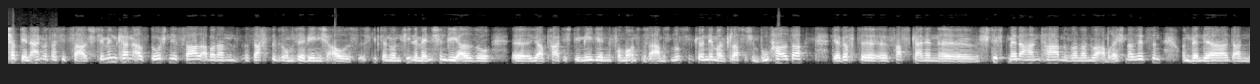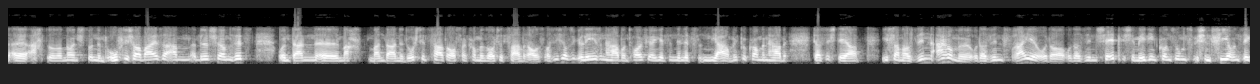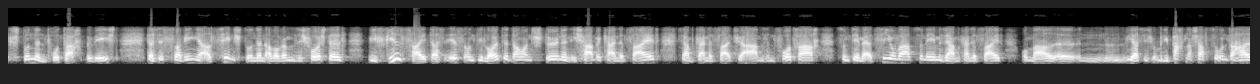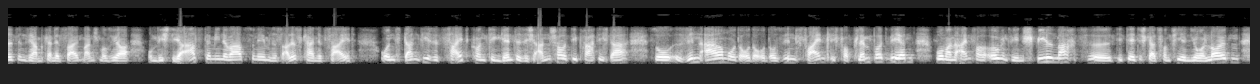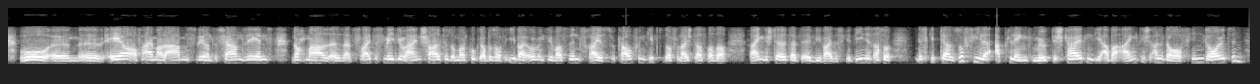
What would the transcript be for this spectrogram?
Ich habe den Eindruck, dass die Zahl stimmen kann als Durchschnittszahl, aber dann sagt sie wiederum sehr wenig aus. Es gibt ja nun viele Menschen, die also äh, ja praktisch die Medien von morgens bis abends nutzen können. Nehmen wir einen klassischen Buchhalter, der wird äh, fast keinen äh, Stift mehr in der Hand haben, sondern nur am Rechner sitzen. Und wenn der dann äh, acht oder neun Stunden beruflicherweise am Bildschirm sitzt und dann äh, macht man da eine Durchschnittszahl draus, dann kommen solche Zahlen raus. Was ich also gelesen habe und häufiger jetzt in den letzten Jahren mitbekommen mitbekommen habe, dass sich der, ich sag mal, sinnarme oder sinnfreie oder, oder sinnschädliche Medienkonsum zwischen vier und sechs Stunden pro Tag bewegt. Das ist zwar weniger als zehn Stunden, aber wenn man sich vorstellt, wie viel Zeit das ist und die Leute dauernd stöhnen, ich habe keine Zeit, sie haben keine Zeit für abends einen Vortrag zum Thema Erziehung wahrzunehmen, sie haben keine Zeit, um mal äh, ja, sich über die Partnerschaft zu unterhalten. Sie haben keine Zeit manchmal sogar, um wichtige Arzttermine wahrzunehmen. Das ist alles keine Zeit und dann diese Zeitkontingente sich anschaut, die praktisch da so sinnarm oder, oder, oder sinnfeindlich verplempert werden, wo man einfach irgendwie ein Spiel macht, äh, die Tätigkeit von vielen jungen Leuten, wo ähm, äh, er auf einmal abends während des Fernsehens nochmal äh, ein zweites Medium einschaltet und man guckt, ob es auf eBay irgendwie was Sinnfreies zu kaufen gibt oder vielleicht das, was er reingestellt hat, äh, wie weit es gedient ist. Also es gibt ja so viele Ablenkmöglichkeiten, die aber eigentlich alle darauf hindeuten,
